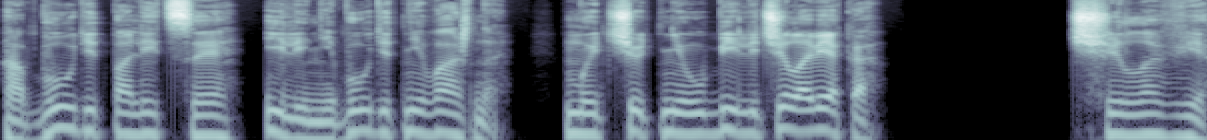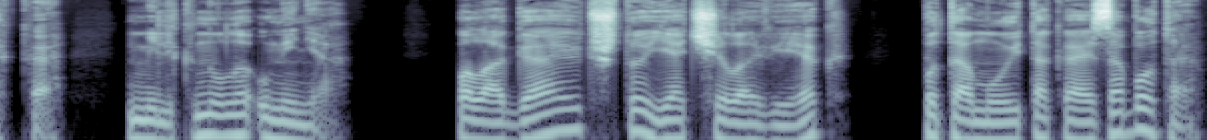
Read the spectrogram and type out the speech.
А будет полиция или не будет, неважно. Мы чуть не убили человека». «Человека», — мелькнуло у меня. «Полагают, что я человек, потому и такая забота.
